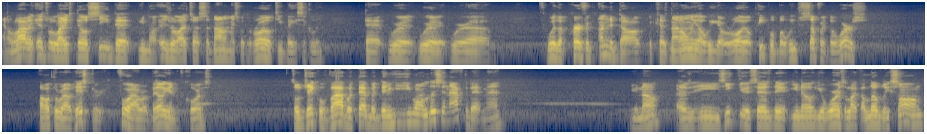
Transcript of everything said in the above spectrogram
And a lot of Israelites, they'll see that, you know, Israelites are synonymous with royalty, basically. That we're, we're, we're, uh, we're the perfect underdog because not only are we a royal people, but we've suffered the worst all throughout history for our rebellion, of course. So Jake will vibe with that, but then he, he won't listen after that, man. You know, as Ezekiel says that you know your words are like a lovely song.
